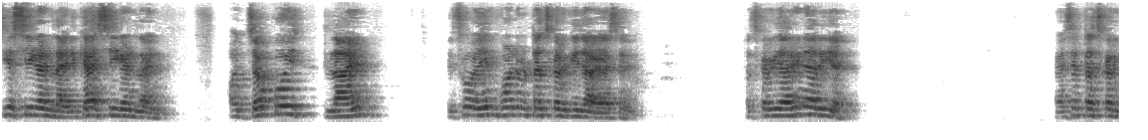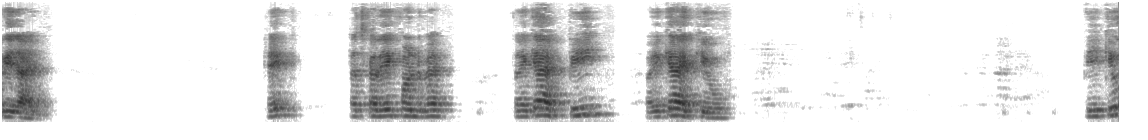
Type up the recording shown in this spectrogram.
ये सीकेंड लाइन क्या है सीकेंड लाइन और जब कोई लाइन इसको एक पॉइंट में टच करके जाए ऐसे। टच करके जा रही ना रही है? ऐसे टच करके जाए। ठीक? टच कर एक पॉइंट पे। तो ये क्या है? पी और ये क्या है? Q P Q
